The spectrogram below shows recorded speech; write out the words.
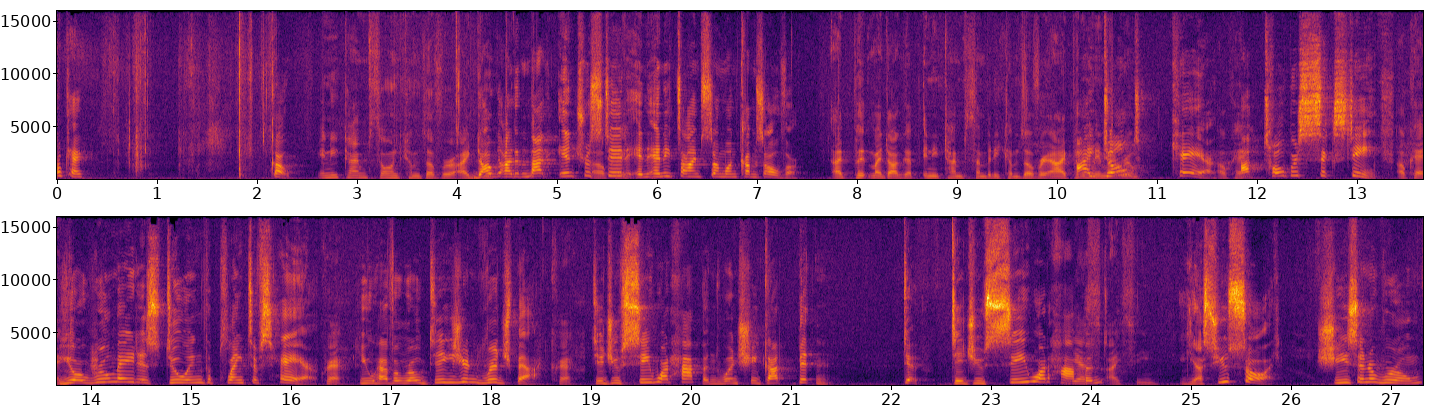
Okay. Go. Anytime someone comes over, I do, Don't, I'm not interested Okay. in any time someone comes over. I put my dog up anytime somebody comes over, and I put him I in my room. I don't care. Okay. October 16th. Okay. Your roommate is doing the plaintiff's hair. Correct. You have a Rhodesian Ridgeback. Correct. Did you see what happened when she got bitten? Did, did you see what happened? Yes, I seen. Yes, you saw it. She's in a room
